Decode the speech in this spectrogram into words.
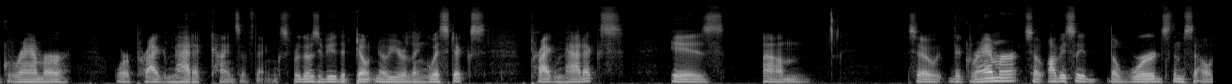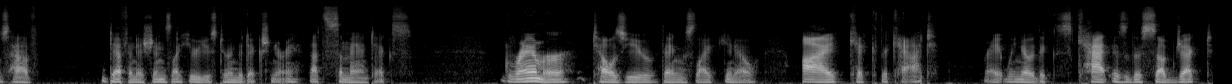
grammar or pragmatic kinds of things. For those of you that don't know your linguistics, pragmatics is um, so the grammar, so obviously the words themselves have definitions like you're used to in the dictionary. That's semantics. Grammar tells you things like, you know, I kick the cat, right? We know the cat is the subject.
